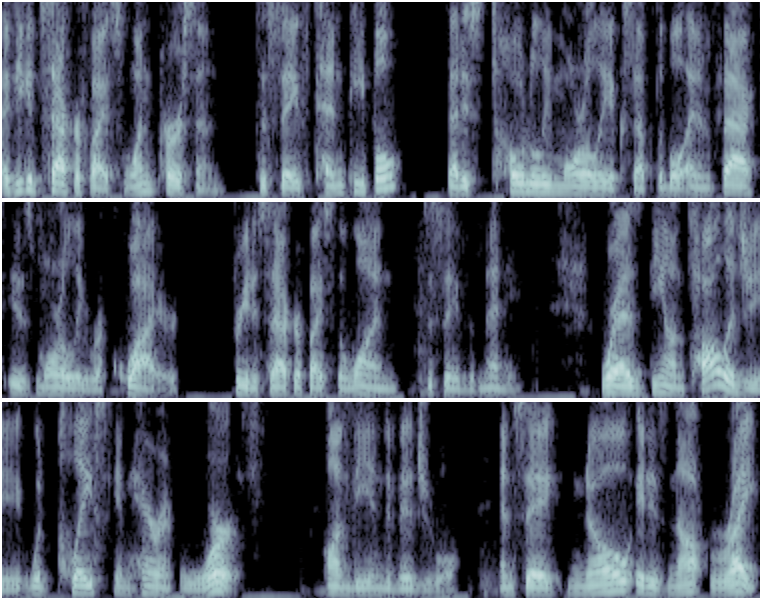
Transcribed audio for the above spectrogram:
if you could sacrifice one person to save 10 people, that is totally morally acceptable and, in fact, is morally required for you to sacrifice the one to save the many. Whereas deontology would place inherent worth on the individual and say, no, it is not right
